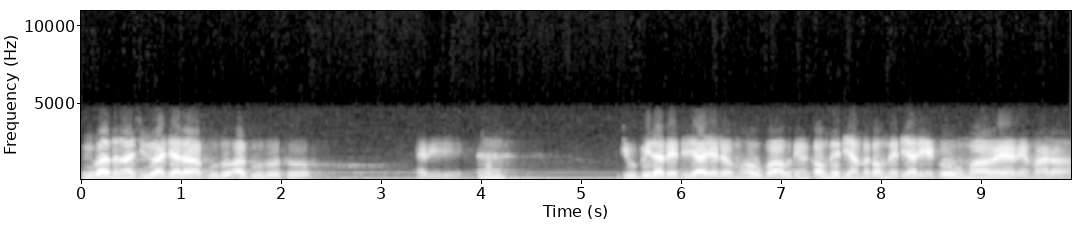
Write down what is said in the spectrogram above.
ဝိပဿနာရှုရကြတော့အကုသိုလ်အကုသိုလ်ဆိုအဲဒီယူပေးရတဲ့တရားရလို့မဟုတ်ပါဘူးဒီကောင်းတဲ့တရားမကောင်းတဲ့တရားတွေအကုန်ပါပဲဒီမှာတော့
